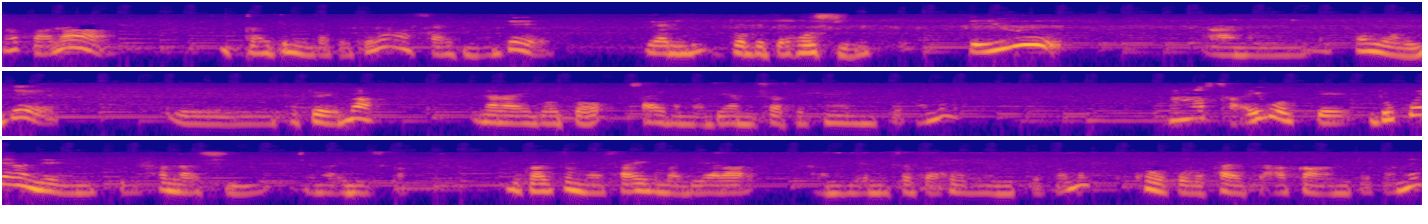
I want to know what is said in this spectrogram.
だから、一回決めたことは最後までやり遂げてほしいっていう、あの、思いで、えー、例えば、習い事最後までやめさせへんとかね。あの最後ってどこやねんって話じゃないですか。部活も最後までやら、あの、やめさせへんとかね。コロコロ変えたらあかんとかね。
